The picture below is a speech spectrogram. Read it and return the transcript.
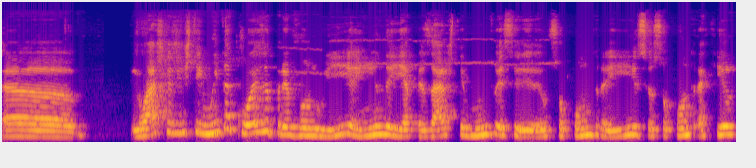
Uh, eu acho que a gente tem muita coisa para evoluir ainda, e apesar de ter muito esse, eu sou contra isso, eu sou contra aquilo,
